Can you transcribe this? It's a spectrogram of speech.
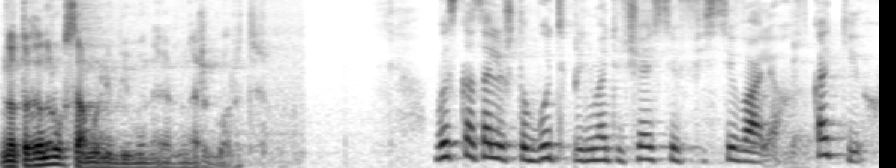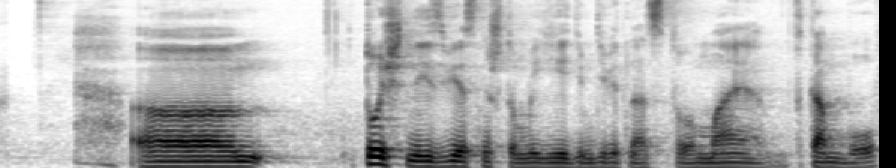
Но Таганрог самый любимый, наверное, наш город. Вы сказали, что будете принимать участие в фестивалях. В каких? Точно известно, что мы едем 19 мая в Тамбов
